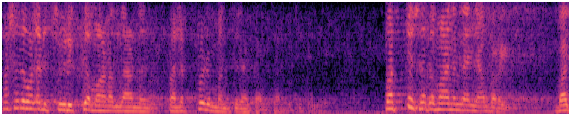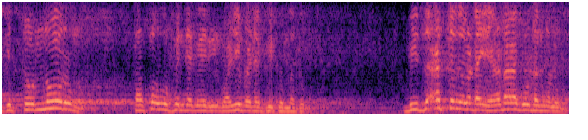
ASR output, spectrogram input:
പക്ഷെ അത് വളരെ ചുരുക്കമാണെന്നാണ് പലപ്പോഴും മനസ്സിലാക്കാൻ സാധിച്ചിട്ടുള്ളത്. പത്ത് ശതമാനം ഞാൻ പറയും. ബാക്കി തൊണ്ണൂറും തസവൂഫിന്റെ പേരിൽ വഴി പഠിപ്പിക്കുന്നതും വിദഗ്ധകളുടെ ഏടാകൂടങ്ങളും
